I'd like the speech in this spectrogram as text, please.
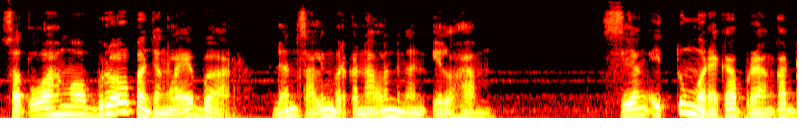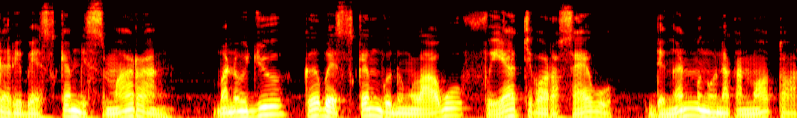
Setelah ngobrol panjang lebar dan saling berkenalan dengan Ilham, siang itu mereka berangkat dari basecamp di Semarang menuju ke basecamp Gunung Lawu via Cemorosewu dengan menggunakan motor.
